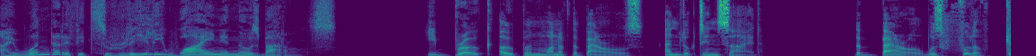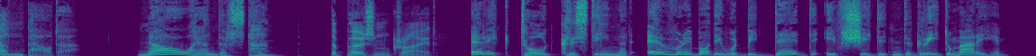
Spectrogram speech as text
I wonder if it's really wine in those barrels. He broke open one of the barrels and looked inside. The barrel was full of gunpowder. Now I understand. The Persian cried. Eric told Christine that everybody would be dead if she didn't agree to marry him.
